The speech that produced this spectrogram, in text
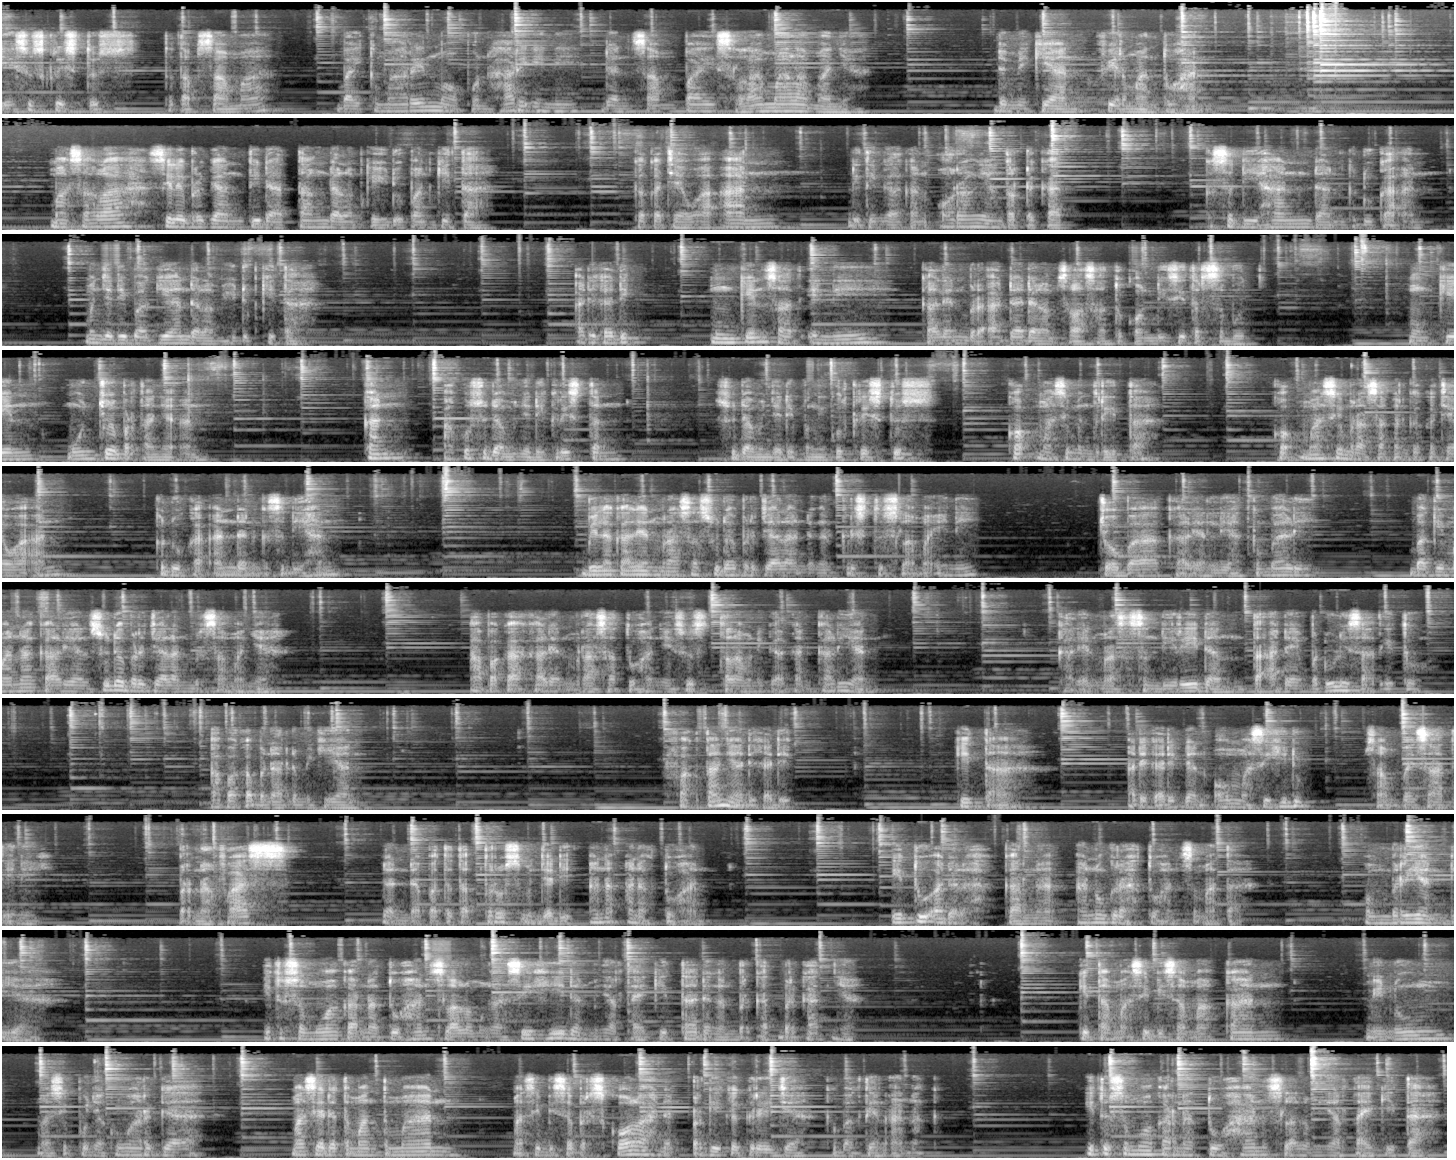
Yesus Kristus tetap sama, baik kemarin maupun hari ini, dan sampai selama-lamanya. Demikian firman Tuhan. Masalah silih berganti datang dalam kehidupan kita. Kekecewaan, ditinggalkan orang yang terdekat, kesedihan dan kedukaan menjadi bagian dalam hidup kita. Adik-adik, mungkin saat ini kalian berada dalam salah satu kondisi tersebut. Mungkin muncul pertanyaan, "Kan aku sudah menjadi Kristen, sudah menjadi pengikut Kristus, kok masih menderita? Kok masih merasakan kekecewaan, kedukaan, dan kesedihan?" Bila kalian merasa sudah berjalan dengan Kristus selama ini, coba kalian lihat kembali bagaimana kalian sudah berjalan bersamanya. Apakah kalian merasa Tuhan Yesus telah meninggalkan kalian? Kalian merasa sendiri dan tak ada yang peduli saat itu. Apakah benar demikian? Faktanya adik-adik, kita, adik-adik dan om masih hidup sampai saat ini bernafas, dan dapat tetap terus menjadi anak-anak Tuhan. Itu adalah karena anugerah Tuhan semata, pemberian Dia. Itu semua karena Tuhan selalu mengasihi dan menyertai kita dengan berkat-berkatnya. Kita masih bisa makan, minum, masih punya keluarga, masih ada teman-teman, masih bisa bersekolah dan pergi ke gereja kebaktian anak itu semua karena Tuhan selalu menyertai kita,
